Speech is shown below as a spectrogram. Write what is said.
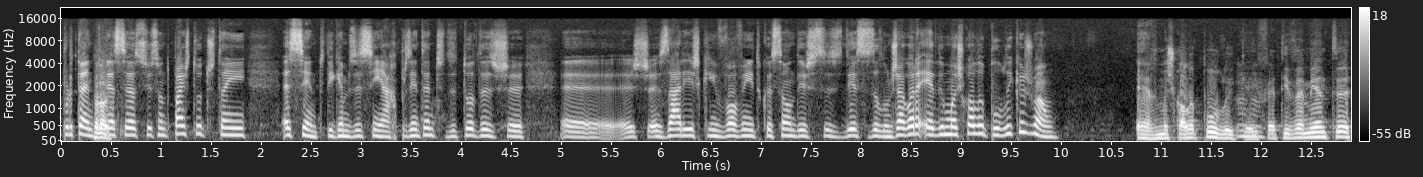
Portanto, Pronto. nessa Associação de Pais todos têm assento, digamos assim, há representantes de todas eh, as, as áreas que envolvem a educação desses, desses alunos. Já agora é de uma escola pública, João? É de uma escola pública, Uhum. efetivamente, eh,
